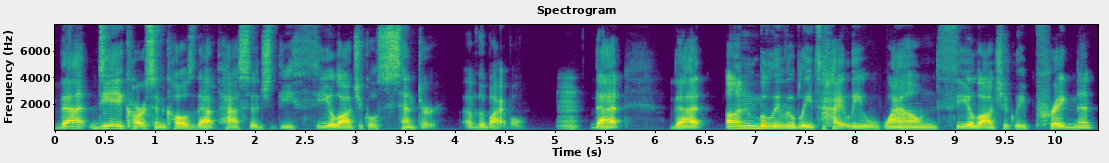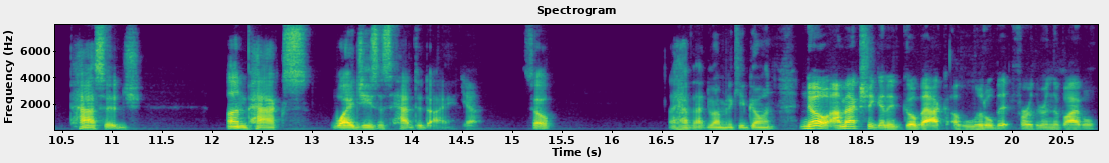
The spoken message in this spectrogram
that D.A. Carson calls that passage the theological center of the Bible. Mm. That that unbelievably tightly wound, theologically pregnant passage unpacks why Jesus had to die. Yeah. So I have that. Do you want me to keep going? No, I'm actually going to go back a little bit further in the Bible,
